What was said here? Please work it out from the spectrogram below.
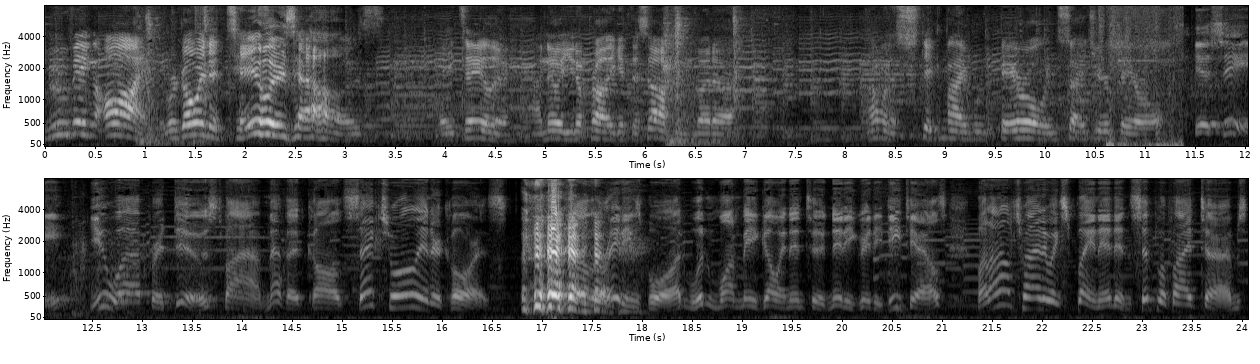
Moving on. We're going to Taylor's house. Hey Taylor, I know you don't probably get this often, but uh I want to stick my barrel inside your barrel. You see, you were produced by a method called sexual intercourse. Now, the ratings board wouldn't want me going into nitty-gritty details, but I'll try to explain it in simplified terms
